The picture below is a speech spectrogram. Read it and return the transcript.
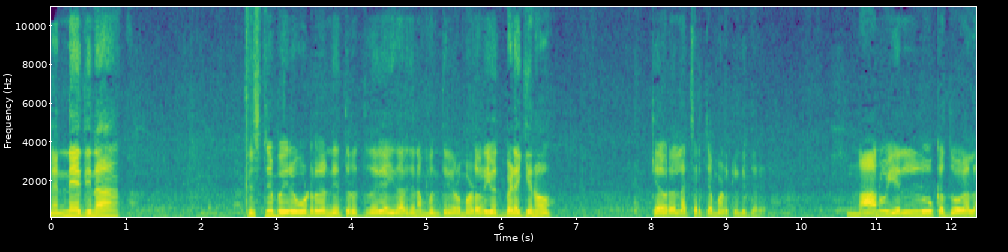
ನಿನ್ನೆ ದಿನ ಕೃಷ್ಣ ಬೈರೇಗೌಡರ ನೇತೃತ್ವದಲ್ಲಿ ಐದಾರು ಜನ ಮಂತ್ರಿಗಳು ಮಾಡೋರು. ಇವತ್ತು ಬೆಳಗ್ಗೆನೂ ಕೆಲವರೆಲ್ಲ ಚರ್ಚೆ ಮಾಡ್ಕೊಂಡಿದ್ದಾರೆ. ನಾನು ಎಲ್ಲೂ ಕದ್ದು ಹೋಗಲ್ಲ.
